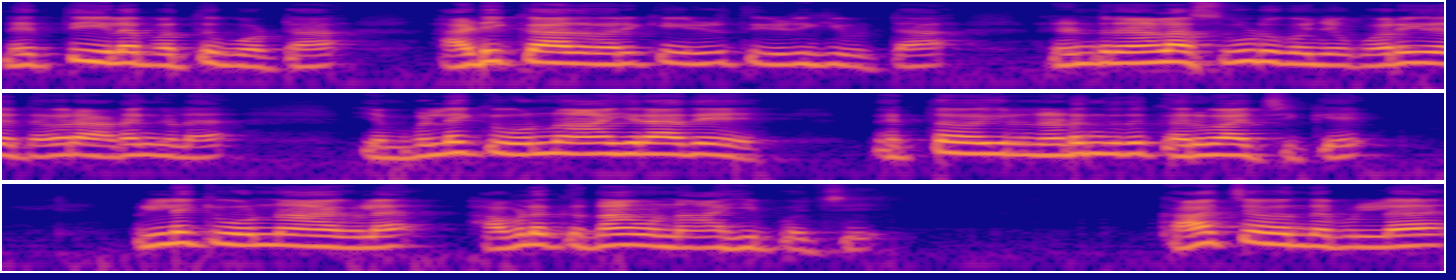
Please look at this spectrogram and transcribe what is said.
நெத்தியில் பத்து போட்டா அடிக்காத வரைக்கும் இழுத்து இழுகி விட்டா ரெண்டு நாளாக சூடு கொஞ்சம் குறையுதே தவிர அடங்கலை. என் பிள்ளைக்கு ஒன்றும் ஆகிறாதே. பெத்த வயிறு நடுங்குது கருவாச்சிக்கு. பிள்ளைக்கு ஒன்றும் ஆகலை. அவளுக்கு தான் ஒன்று ஆகி போச்சு. காய்ச்ச வந்த பிள்ளை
